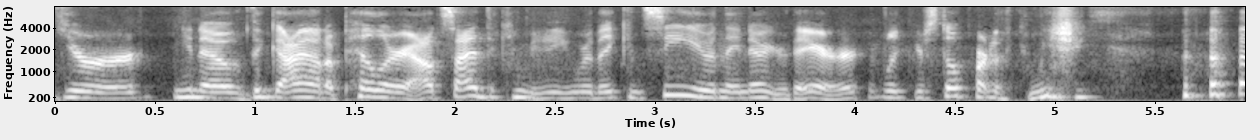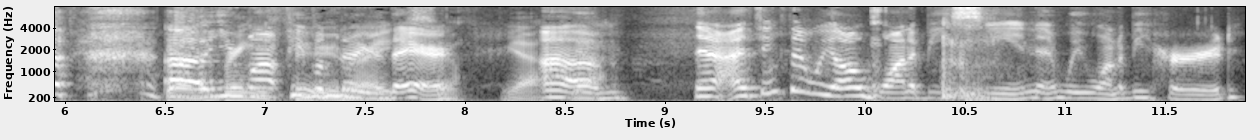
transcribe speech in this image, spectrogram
you're, you know, the guy on a pillar outside the community where they can see you and they know you're there. Like you're still part of the community. uh, you want people to know right? you're there. So, yeah, um, yeah. And I think that we all want to be seen and we want to be heard,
